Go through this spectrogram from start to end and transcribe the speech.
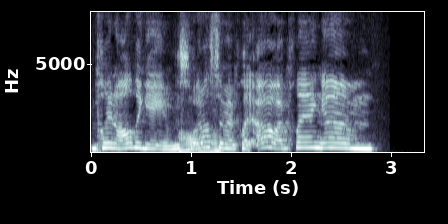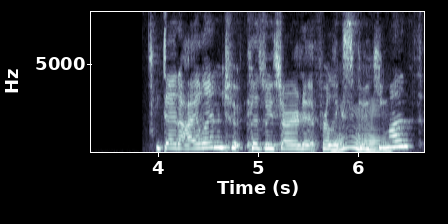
I'm playing all the games. What else them. am I playing? Oh, I'm playing um Dead Island because we started it for like Ah. Spooky Month.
